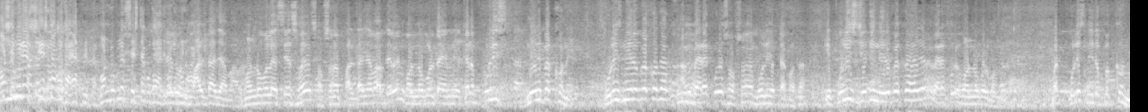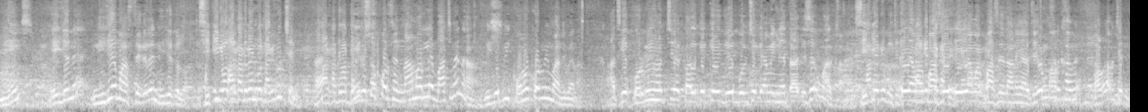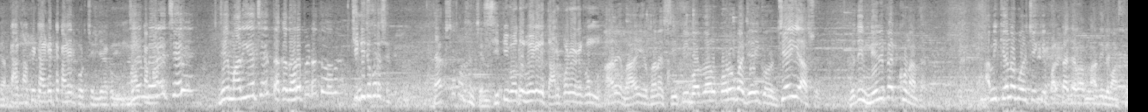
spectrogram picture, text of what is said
গন্ডগোলের শেষটা কোথায়? এক মিনিট গন্ডগোলের শেষটা কোথায় আছে দেখুন পাল্টা জবাব। গন্ডগোলের শেষ হয়ে সবসময় পাল্টা জবাব দেবেন গন্ডগোলটা এমনি কেন পুলিশ নিরপেক্ষ নেই। পুলিশ নিরপেক্ষ থাকে। আমি ব্যারাকপুরে সবসময় বলি একটা কথা কি পুলিশ যদি নিরপেক্ষ হয়ে যাবে ব্যারাকপুরে গন্ডগোল বন্ধ হয়ে বাট পুলিশ নিরপেক্ষ নেই এই জন্য নিজে বাঁচতে গেলে নিজেকে লড়তে সিপি পাল্টা দেবেন বলে দাবি করছেন? পাল্টা দেওয়ার দাবি একশো পার্সেন্ট না মারলে বাঁচবে না। বিজেপি কোনো কর্মী বাঁচবে না। আজকে কর্মী হচ্ছে কালকে কে যে বলছে কি আমি নেতা আছি সেও মার খাবে। এই আমার পাশে এই আমার পাশে দাঁড়িয়ে আছে ও মার খাবে। ভাবলামছেন কেন? আপনি টার্গেটটা কাদের করছেন? যেরকম যে মেরেছে যে মারিয়েছে তাকে ধরে পেটাতে হবে। চিহ্নিত করেছে? একশো পার্সেন্ট সিপি বদল হয়ে গেলে তারপরে এরকম আরে ভাই ওখানে সিপি বদল করুক বা যেই করুক যেই আসুক যদি নিরপেক্ষ না থাকে আমি কেন বলছি কি পাল্টা জবাব না দিলে বাঁচতে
